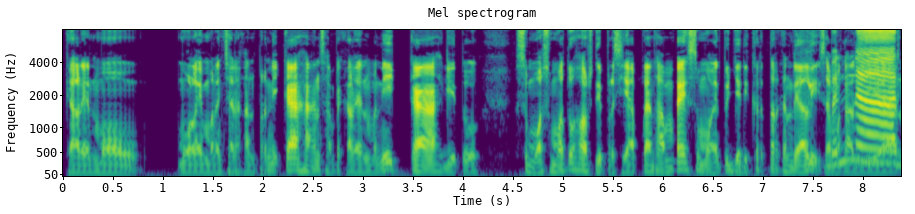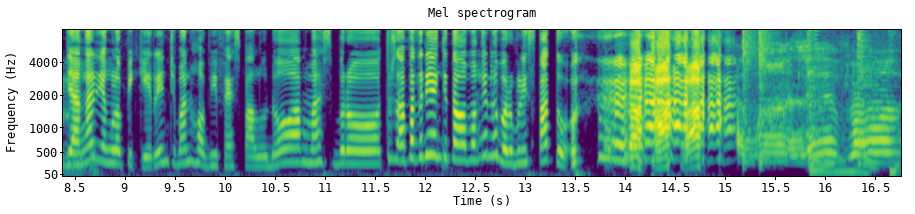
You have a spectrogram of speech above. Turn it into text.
kalian mau mulai merencanakan pernikahan sampai kalian menikah gitu semua semua tuh harus dipersiapkan sampai semua itu jadi terkendali sama Bener, kalian jangan gitu. yang lo pikirin cuman hobi Vespa lu doang mas bro Terus apa tadi yang kita omongin lo baru beli sepatu? More,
